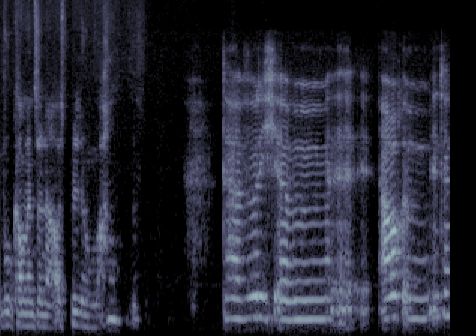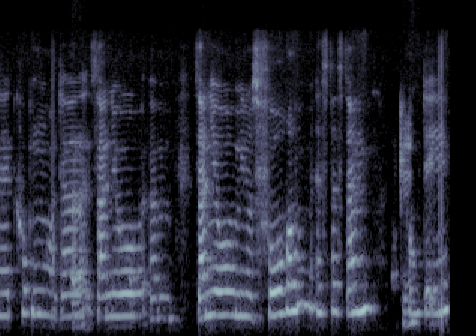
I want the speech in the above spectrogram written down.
wo kann man so eine Ausbildung machen? Da würde ich ähm, äh, auch im Internet gucken und da Sanyo, ähm, Sanyo-Forum ist das dann, okay. .de.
